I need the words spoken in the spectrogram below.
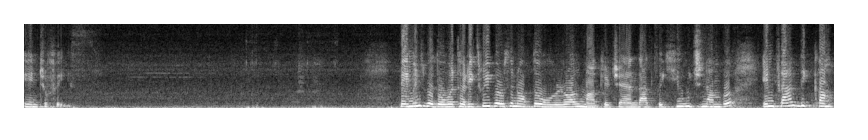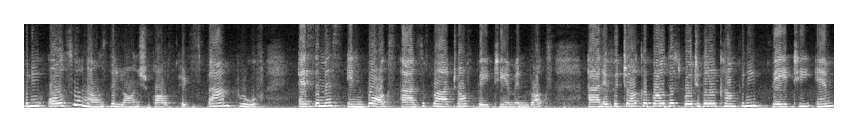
interface payments with over 33% of the overall market share and that's a huge number. In fact, the company also announced the launch of its spam-proof SMS inbox as a part of Paytm inbox. And if we talk about this particular company, Paytm,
